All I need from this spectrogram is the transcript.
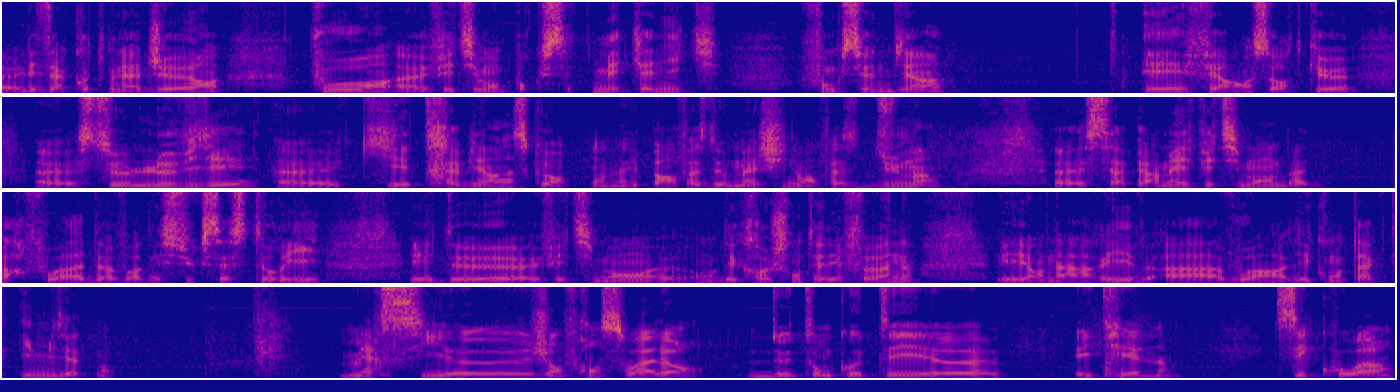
euh, les account managers, pour euh, effectivement pour que cette mécanique fonctionne bien et faire en sorte que ce levier qui est très bien, parce qu'on n'est pas en face de machine, on est en face d'humain, ça permet effectivement bah, parfois d'avoir des success stories et de, euh, effectivement, euh, on décroche son téléphone et on arrive à avoir les contacts immédiatement. Merci euh, Jean-François. Alors, de ton côté, Étienne, c'est quoi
